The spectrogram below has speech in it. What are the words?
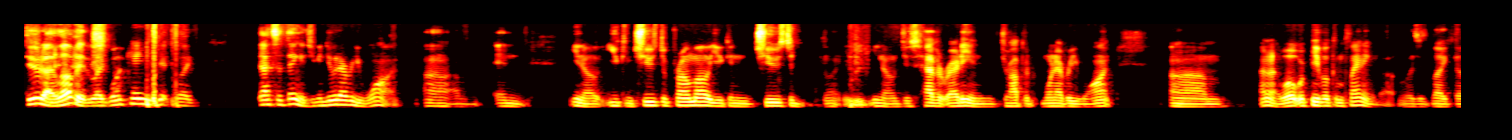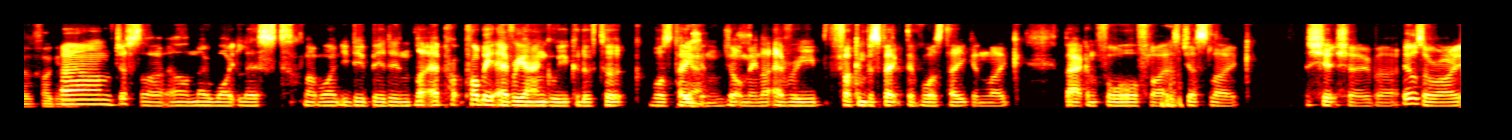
dude i love it like what can you get like that's the thing is you can do whatever you want um and you know you can choose to promo you can choose to you know just have it ready and drop it whenever you want um i don't know what were people complaining about was it like the fucking um, just like oh, no white list. Like, why don't you do bidding? Like, probably every angle you could have took was Yeah. taken. Do you know what I mean? Like, every fucking perspective was taken. Like, back and forth. Like, it's just like shit show, but it was all right.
